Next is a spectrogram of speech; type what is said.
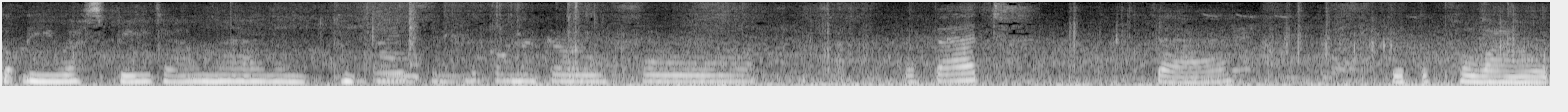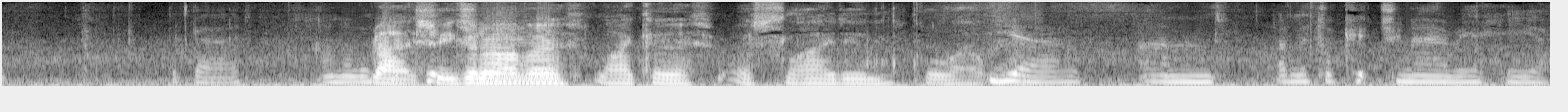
got the USB down there and completely. We're gonna go for the bed there with the pull out the bed and a little Right, so you're going to area. have a like a, a sliding pull out. one. yeah, and a little kitchen area here.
